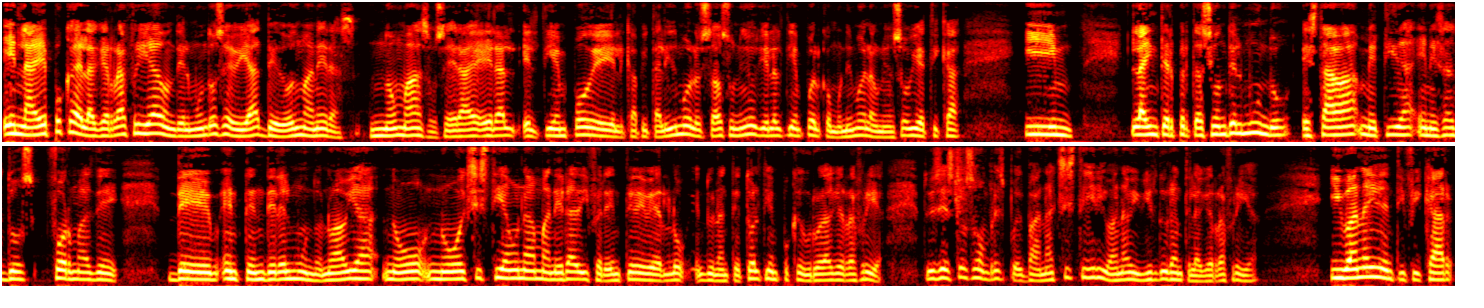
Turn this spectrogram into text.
en la época de la Guerra Fría, donde el mundo se veía de dos maneras, no más, o sea, era, era el tiempo del capitalismo de los Estados Unidos y era el tiempo del comunismo de la Unión Soviética, y la interpretación del mundo estaba metida en esas dos formas de, de entender el mundo. No había, no, no existía una manera diferente de verlo durante todo el tiempo que duró la Guerra Fría. Entonces estos hombres pues van a existir y van a vivir durante la Guerra Fría y van a identificar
